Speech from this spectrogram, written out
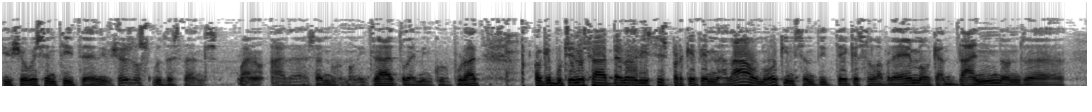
I això ho he sentit, eh? Diu, això és dels protestants. Bueno, ara s'ha normalitzat, l'hem incorporat. El que potser no s'ha de perdre de vista és per què fem Nadal, no? Quin sentit té que celebrem el cap d'any, doncs, eh,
